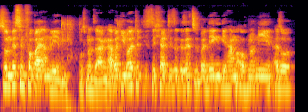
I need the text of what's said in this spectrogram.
so ein bisschen vorbei am Leben, muss man sagen. Aber die Leute, die sich halt diese Gesetze überlegen, die haben auch noch nie, also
